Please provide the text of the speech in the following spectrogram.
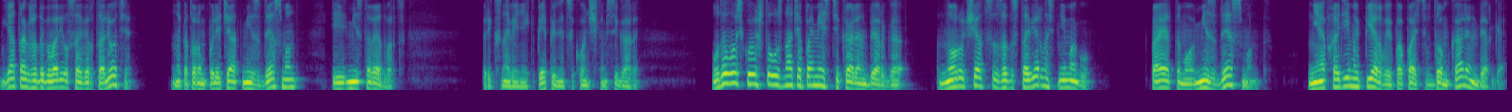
Я также договорился о вертолете, на котором полетят мисс Десмонд и мистер Эдвардс». Прикосновение к пепельнице кончиком сигары. «Удалось кое-что узнать о поместье Каленберга, но ручаться за достоверность не могу». Поэтому мисс Десмонд необходимо первой попасть в дом Калленберга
